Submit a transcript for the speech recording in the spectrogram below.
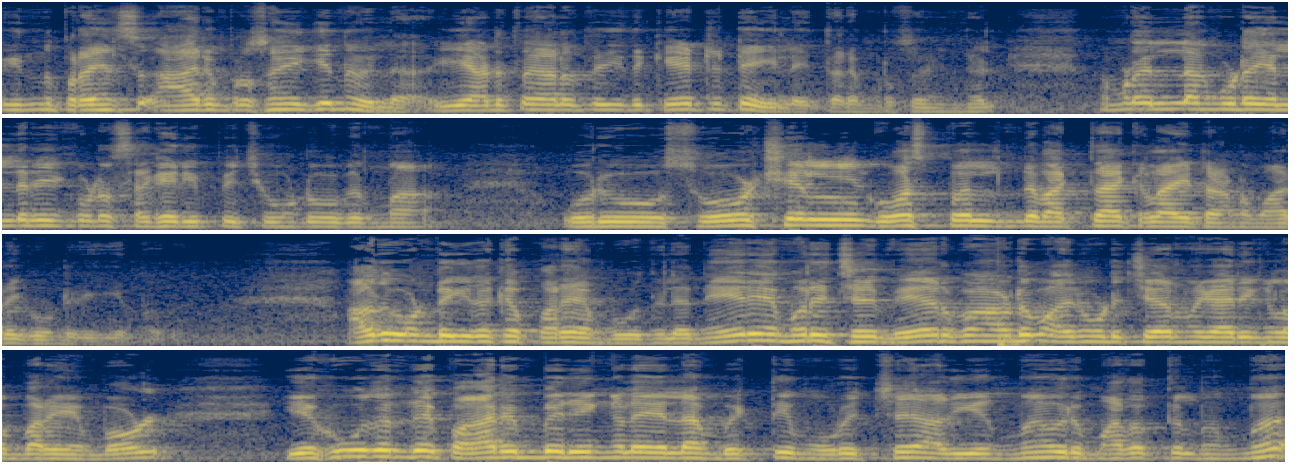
ഇന്ന് പ്രയസ് ആരും പ്രസംഗിക്കുന്നുമില്ല. ഈ അടുത്ത കാലത്ത് ഇത് കേട്ടിട്ടേ ഇല്ല ഇത്തരം പ്രസംഗങ്ങൾ. നമ്മളെല്ലാം കൂടെ എല്ലാവരെയും കൂടെ സഹകരിപ്പിച്ചു കൊണ്ടുപോകുന്ന ഒരു സോഷ്യൽ ഗോസ്പലിന്റെ വക്താക്കളായിട്ടാണ് മാറിക്കൊണ്ടിരിക്കുന്നത്. അതുകൊണ്ട് ഇതൊക്കെ പറയാൻ പോകുന്നില്ല. നേരെ മറിച്ച് വേർപാടും അതിനോട് ചേർന്ന കാര്യങ്ങളും പറയുമ്പോൾ യഹൂദന്റെ പാരമ്പര്യങ്ങളെയെല്ലാം വെട്ടിമുറിച്ച് അത് ഇന്ന് ഒരു മതത്തിൽ നിന്ന്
